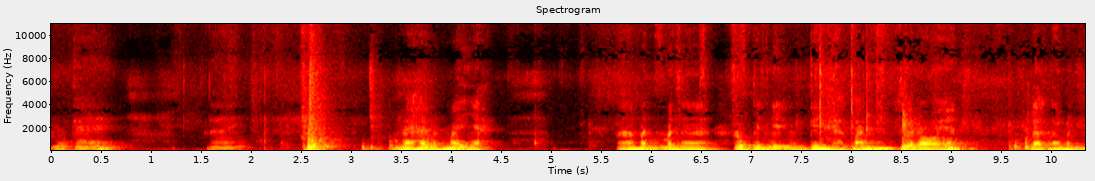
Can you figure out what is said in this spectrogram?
một cái. Đây. Cũng ra hình bánh mì nha. Đó mình mình à, rút kinh nghiệm cái hạt bánh vừa rồi á. Đợt này mình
